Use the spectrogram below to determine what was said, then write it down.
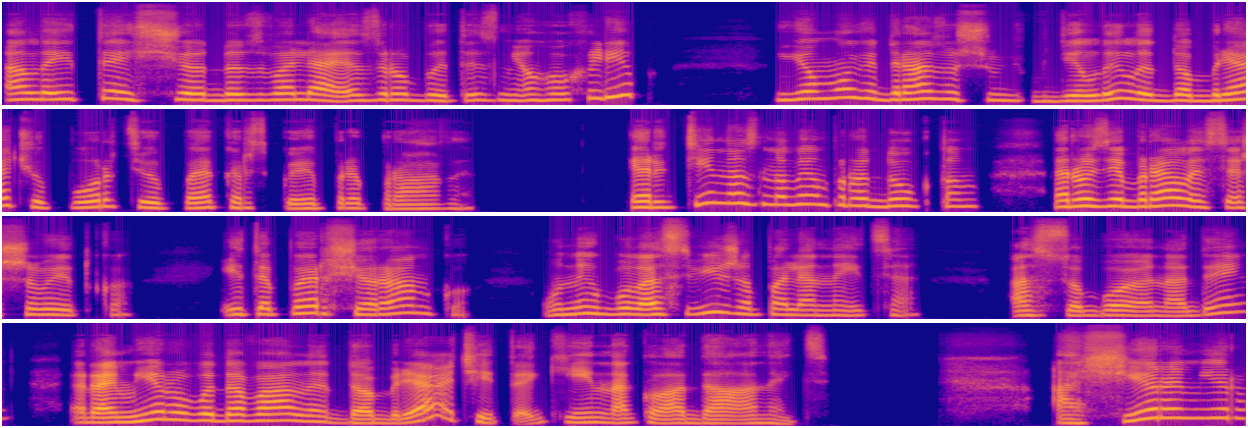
але й те, що дозволяє зробити з нього хліб, йому відразу ж вділили добрячу порцію пекарської приправи. Ертіна з новим продуктом розібралася швидко, і тепер щоранку у них була свіжа паляниця, а з собою на день Раміру видавали добрячий такий накладанець. А ще Рамір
